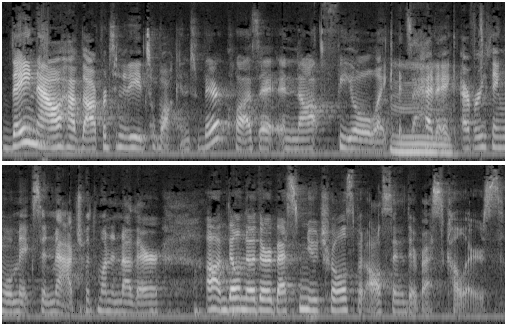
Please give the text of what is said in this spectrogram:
they now have the opportunity to walk into their closet and not feel like it's a headache. Everything will mix and match with one another. Um, they'll know their best neutrals, but also their best colors.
